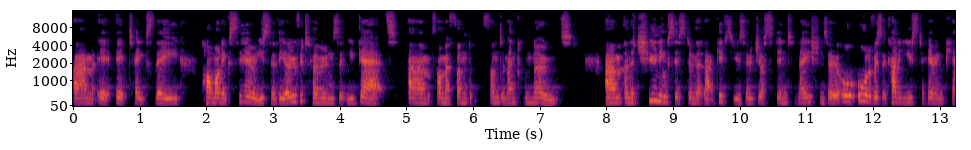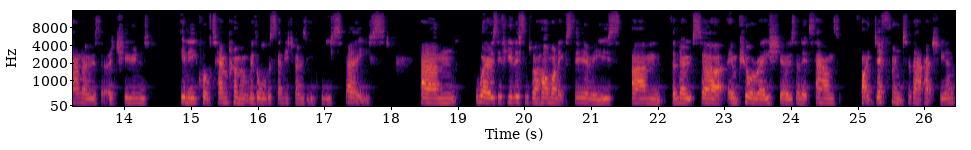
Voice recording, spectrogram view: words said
Um, it, it, takes the harmonic series, so the overtones that you get um, from a fund- fundamental note. Um, and the tuning system that that gives you, so just intonation. So all, all of us are kind of used to hearing pianos that are tuned in equal temperament with all the semitones equally spaced. Um, Whereas if you listen to a harmonic series, um, the notes are in pure ratios and it sounds quite different to that actually. And,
